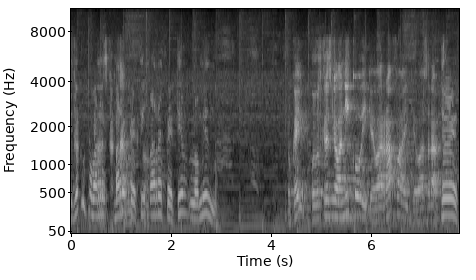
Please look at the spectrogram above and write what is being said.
yo creo que va a, re- va a descartar, ¿no? repetir, va a repetir lo mismo. ¿Ok? ¿Vos crees que va Nico y que va Rafa y que va Sarabia? Sí,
